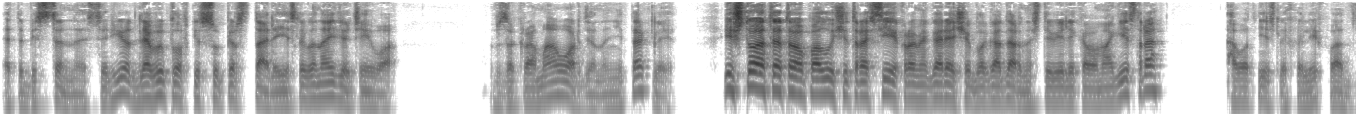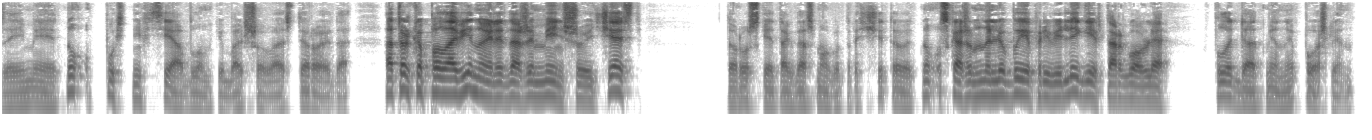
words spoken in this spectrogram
Это бесценное сырье для выплавки суперстали, если вы найдете его. В закрома ордена, не так ли? И что от этого получит Россия, кроме горячей благодарности великого магистра? А вот если халифат заимеет, ну, пусть не все обломки большого астероида, а только половину или даже меньшую часть, то русские тогда смогут рассчитывать, ну, скажем, на любые привилегии в торговле, вплоть до отмены пошлин.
